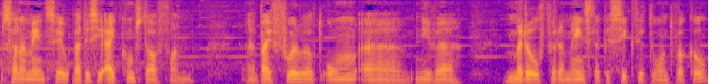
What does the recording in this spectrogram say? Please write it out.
sal 'n mens sê wat is die uitkoms daarvan? Uh, byvoorbeeld om 'n uh, nuwe middel vir 'n menslike siekte te ontwikkel.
